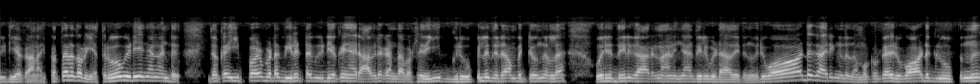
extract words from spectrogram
വീഡിയോ കാണാം. ഇപ്പം തന്നെ തുടങ്ങി. എത്രയോ വീഡിയോ ഞാൻ കണ്ട്. ഇതൊക്കെ ഇപ്പോൾ ഇവിടെ ഇതിലിട്ട വീഡിയോ ഒക്കെ ഞാൻ രാവിലെ കണ്ട. പക്ഷേ ഈ ഗ്രൂപ്പിൽ ഇതിടാൻ പറ്റുമോ എന്നുള്ള ഒരു ഇതിൽ കാരണമാണ് ഞാൻ ഇതിൽ വിടാതിരുന്നത്. ഒരുപാട് കാര്യങ്ങൾ നമുക്കൊക്കെ ഒരുപാട് ഗ്രൂപ്പിൽ നിന്ന്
